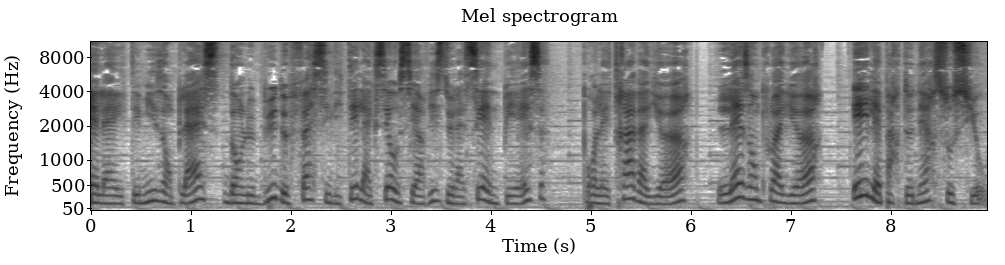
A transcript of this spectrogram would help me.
Elle a été mise en place dans le but de faciliter l'accès aux services de la CNPS pour les travailleurs, les employeurs et les partenaires sociaux.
